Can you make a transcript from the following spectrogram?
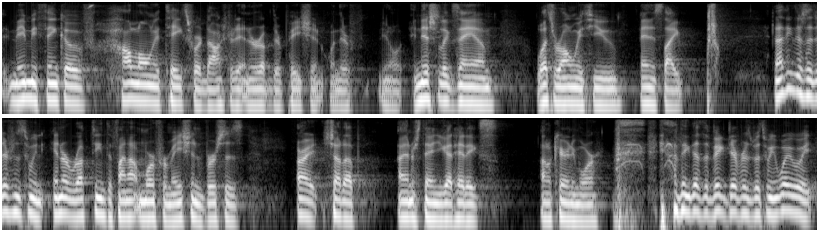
it made me think of how long it takes for a doctor to interrupt their patient when they're, you know, initial exam, what's wrong with you, and it's like, and I think there's a difference between interrupting to find out more information versus, all right, shut up, I understand you got headaches, I don't care anymore. I think that's a big difference between, wait, wait,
